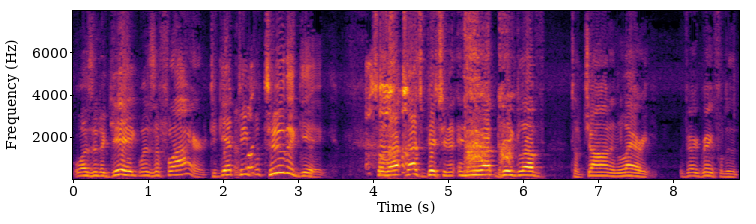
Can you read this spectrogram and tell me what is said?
wasn't a gig was a flyer to get people to the gig. So that, that's bitching. And you what? Big love to John and Larry. Very grateful to them.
